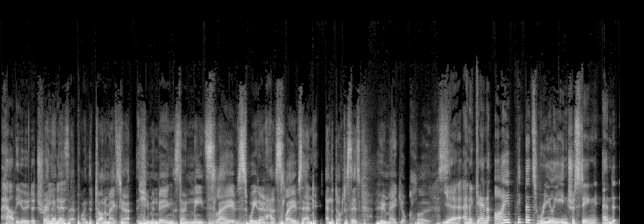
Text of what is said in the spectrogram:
how the Ood are treated. and then there's that point that Donna makes, you know, human beings don't need slaves. We don't have slaves. And, and the doctor says, who made your clothes? Yeah, and again, I think that's really interesting and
